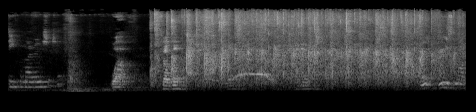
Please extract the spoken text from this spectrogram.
deepen my relationship. Wow. Come on. What, what is life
